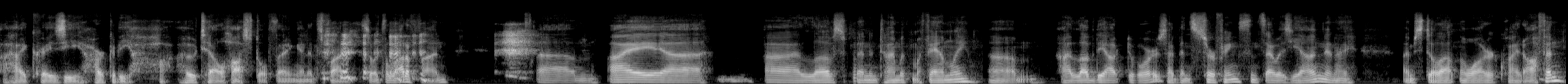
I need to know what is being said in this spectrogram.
a high crazy Harkavy ho- hotel hostel thing, and it's fun. so it's a lot of fun. Um, I uh, I love spending time with my family. Um, I love the outdoors. I've been surfing since I was young, and I I'm still out in the water quite often.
